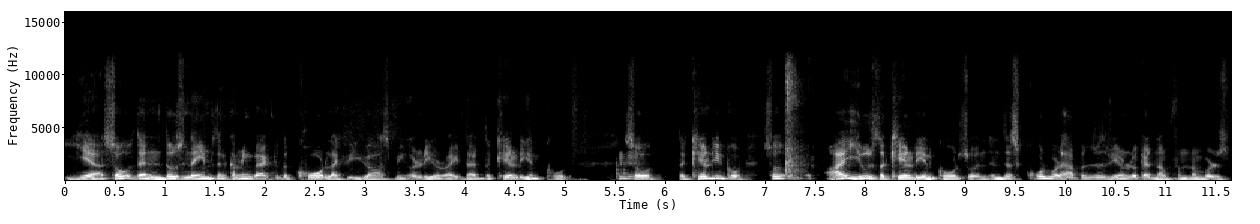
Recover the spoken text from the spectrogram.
Yeah. So then those names, then coming back to the code, like you asked me earlier, right? That the Chaldean code. Mm-hmm. So the Chaldean code. So I use the Chaldean code. So in, in this code, what happens is you look at num- from numbers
